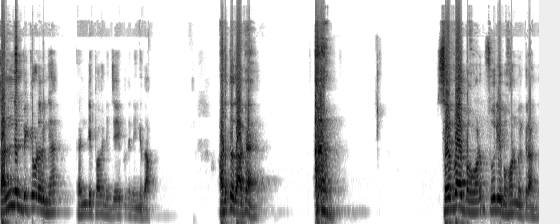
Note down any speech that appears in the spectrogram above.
தன்னம்பிக்கையோடு இருங்க. கண்டிப்பாக நீ ஜெயிப்பது நீங்க தான் அடுத்ததாக செவ்வாய் பகவானும் சூரிய பகவானும் இருக்கிறாங்க.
